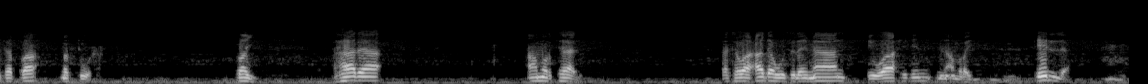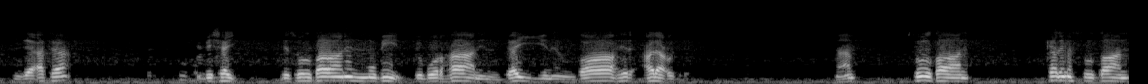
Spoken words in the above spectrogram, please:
تبقى مفتوحة. طيب هذا أمر ثالث. فتوعده سليمان بواحد من أمرين. إلا إذا أتى بشيء بسلطان مبين ببرهان بين ظاهر على عذره. نعم. سلطان كلمة سلطان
